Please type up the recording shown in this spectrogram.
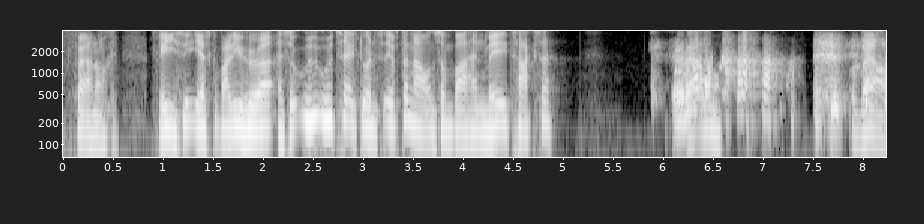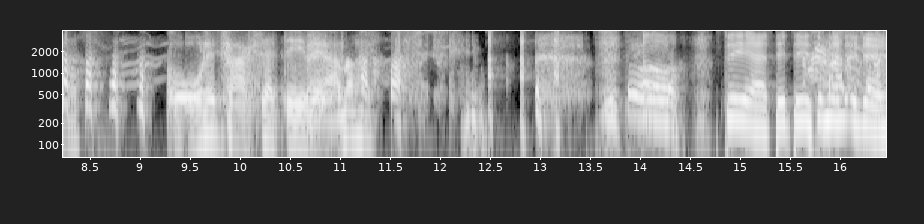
Fair nok. Riese, jeg skal bare lige høre, altså ud, udtalte du hans efternavn, som var han med i taxa? Werner. Werner. Kronetaxa, det er Werner. oh, det, er, det, det er simpelthen en, øh,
